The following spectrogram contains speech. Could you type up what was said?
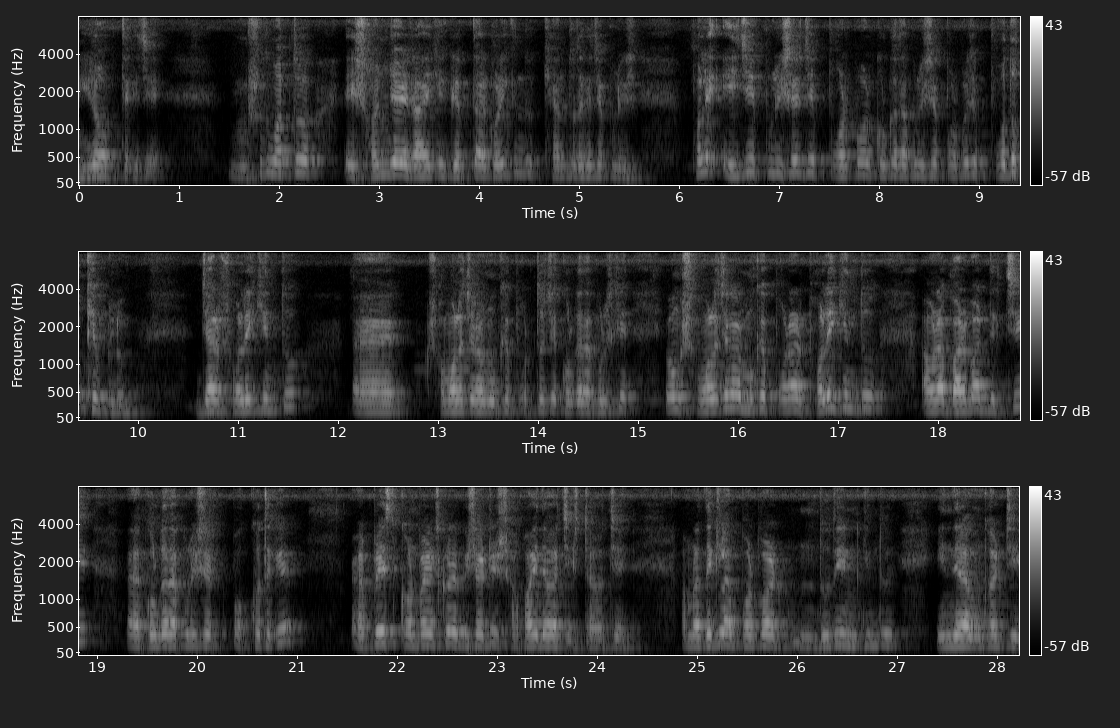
নীরব থেকেছে। শুধুমাত্র এই সঞ্জয় রায়কে গ্রেপ্তার করেই কিন্তু ক্ষান্ত দেখেছে পুলিশ। ফলে এই যে পুলিশের যে পরপর, কলকাতা পুলিশের পরপর যে পদক্ষেপগুলো, যার ফলে কিন্তু সমালোচনার মুখে পড়তে হচ্ছে কলকাতা পুলিশকে এবং সমালোচনার মুখে পড়ার ফলেই কিন্তু আমরা বারবার দেখছি কলকাতা পুলিশের পক্ষ থেকে প্রেস কনফারেন্স করে বিষয়টি সাফাই দেওয়ার চেষ্টা হচ্ছে। আমরা দেখলাম পরপর দুদিন কিন্তু ইন্দিরা মুখার্জি,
